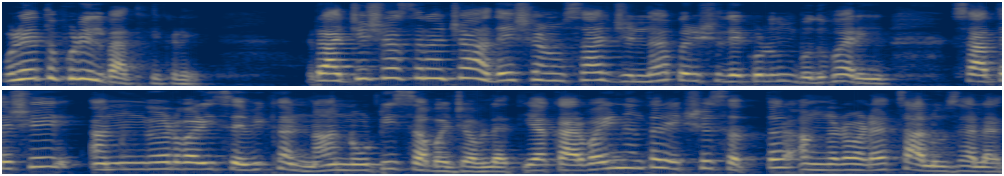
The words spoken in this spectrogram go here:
वळूया आता पुढील बातमीकडे. राज्य शासनाच्या आदेशानुसार जिल्हा परिषदेकडून बुधवारी सातशे अंगणवाडी सेविकांना नोटिसा बजावल्यात. या कारवाईनंतर एकशे सत्तर अंगणवाड्या चालू झाल्यात.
